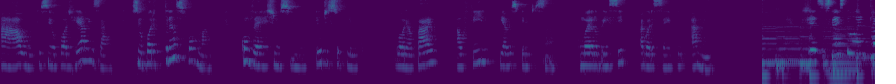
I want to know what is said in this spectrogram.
há algo que o Senhor pode realizar, o Senhor pode transformar. Converte no Senhor, eu te suplico. Glória ao Pai, ao Filho e ao Espírito Santo, como era no princípio, agora e sempre. Amém. Jesus Cristo entrou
